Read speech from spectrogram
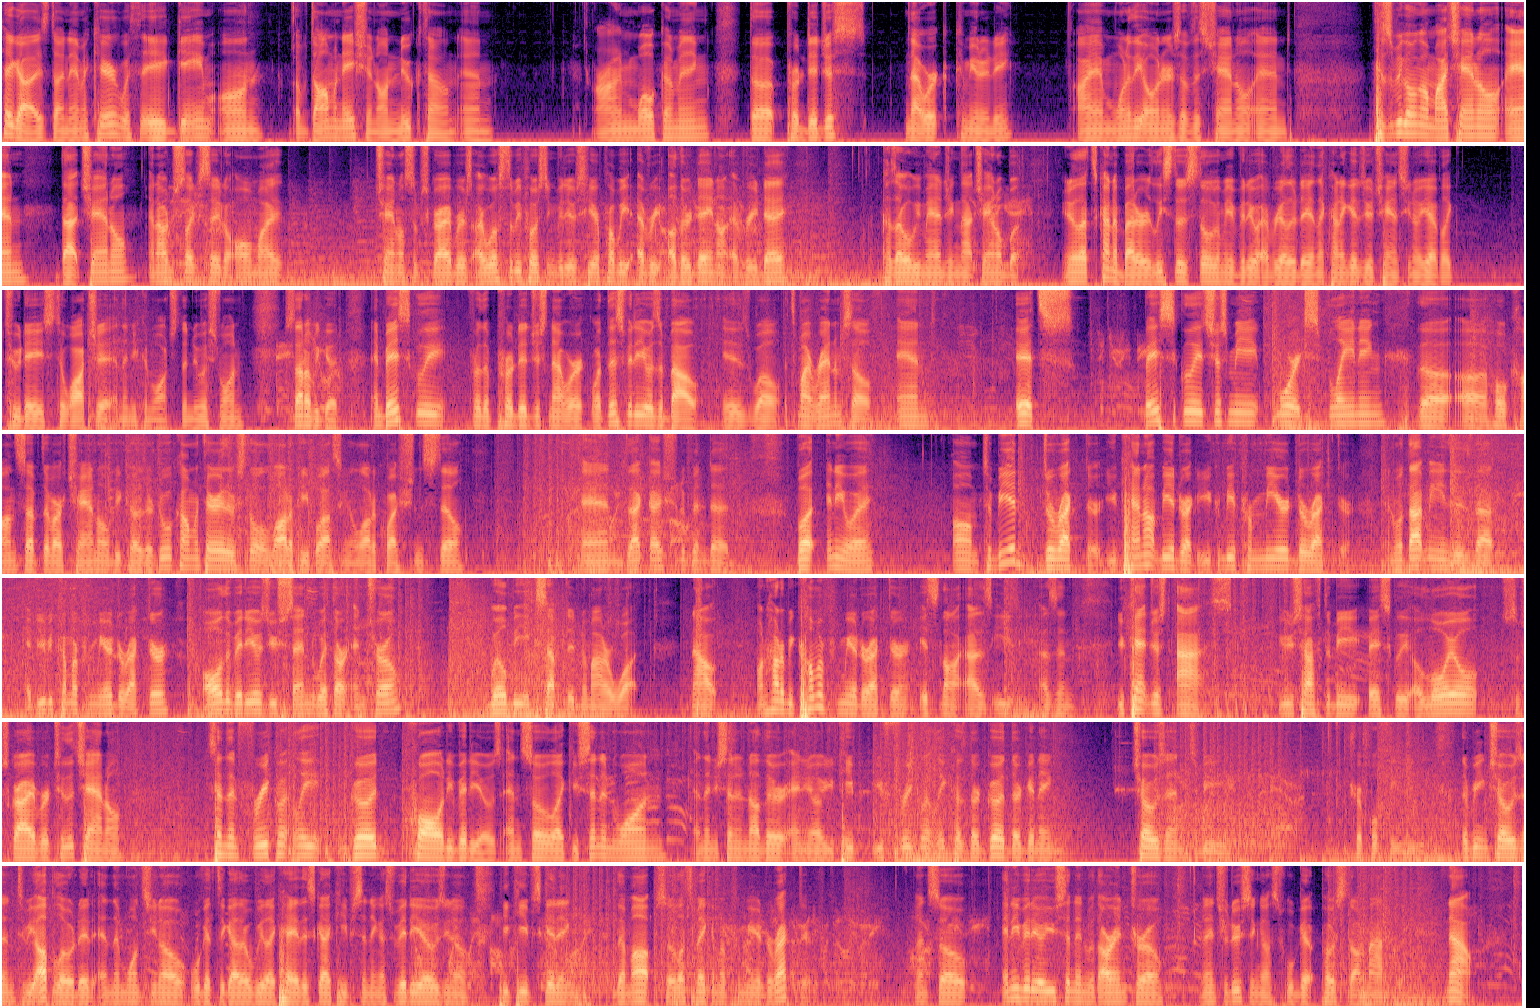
Hey guys, Dynamic here with a game on of domination on Nuketown and I'm welcoming the prodigious network community. I am one of the owners of this channel and this will be going on my channel and that channel and I would just like to say to all my channel subscribers I will still be posting videos here probably every other day not every day because I will be managing that channel but you know that's kind of better at least there's still gonna be a video every other day and that kind of gives you a chance you know you have like two days to watch it, and then you can watch the newest one. So that'll be good. And basically, for the Prodigious Network, what this video is about is, well, it's my random self, and it's basically it's just me more explaining the uh, whole concept of our channel because our dual commentary there's still a lot of people asking a lot of questions still and that guy should have been dead but anyway um to be a director you cannot be a director you can be a premier director and what that means is that if you become a premier Director, all the videos you send with our intro will be accepted no matter what. Now, on how to become a premier Director, it's not as easy. As in, you can't just ask. You just have to be basically a loyal subscriber to the channel, send in frequently good quality videos. And so, like, you send in one, and then you send another, and, you know, you keep, you frequently, because they're good, they're getting chosen to be triple feed. They're being chosen to be uploaded, and then once, you know, we'll get together, we'll be like, hey, this guy keeps sending us videos, you know, he keeps getting them up, so let's make him a premiere director. And so, any video you send in with our intro and introducing us will get posted automatically. Now,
